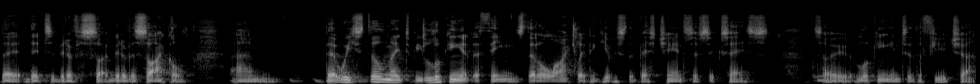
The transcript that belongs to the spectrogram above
that that's a bit of a, a bit of a cycle, um, but we still need to be looking at the things that are likely to give us the best chance of success. So mm. looking into the future.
